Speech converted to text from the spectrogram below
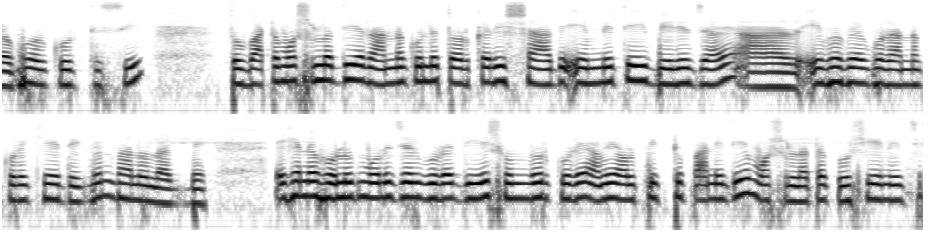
ব্যবহার করতেছি। তো বাটা মশলা দিয়ে রান্না করলে তরকারির স্বাদ এমনিতেই বেড়ে যায়। আর এভাবে একবার রান্না করে খেয়ে দেখবেন ভালো লাগবে। এখানে হলুদ মরিচের গুঁড়া দিয়ে সুন্দর করে আমি অল্প একটু পানি দিয়ে মশলাটা কষিয়ে নিচ্ছি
